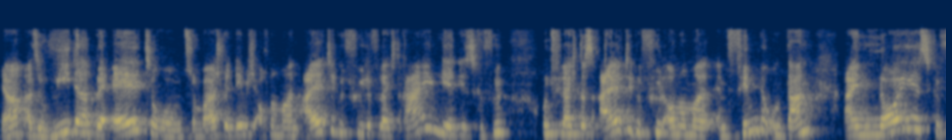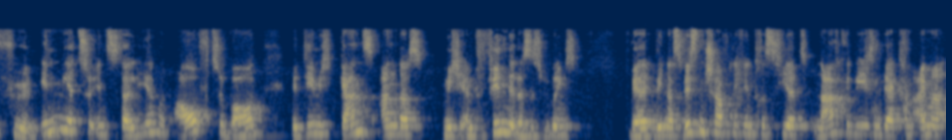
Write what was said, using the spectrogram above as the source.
ja, also Wiederbeälterung zum Beispiel, indem ich auch nochmal in alte Gefühle vielleicht reingehe, in dieses Gefühl und vielleicht das alte Gefühl auch nochmal empfinde, um dann ein neues Gefühl in mir zu installieren und aufzubauen, mit dem ich ganz anders mich empfinde. Das ist übrigens, wer, wen das wissenschaftlich interessiert, nachgewiesen. Wer kann einmal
